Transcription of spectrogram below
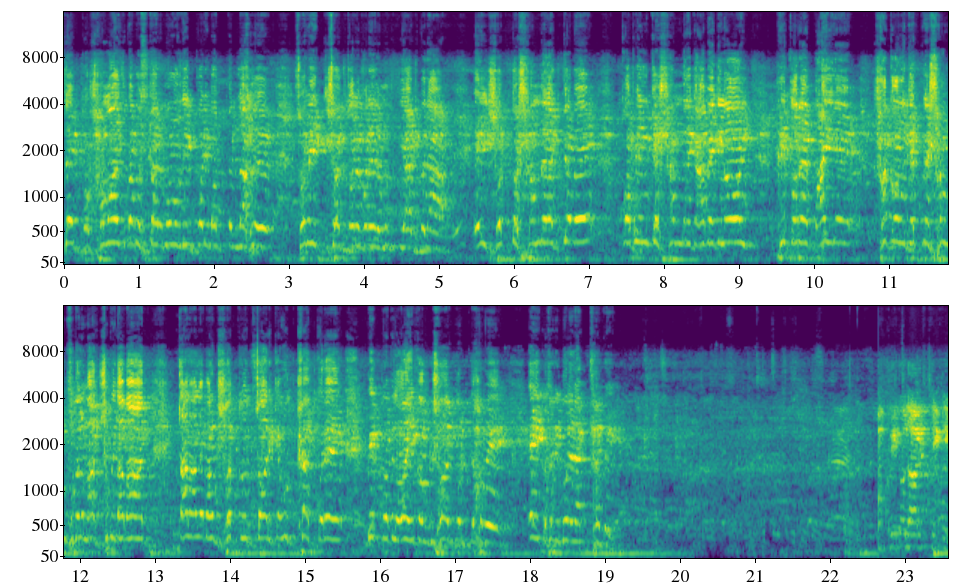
যে সমাজ ব্যবস্থার মৌলিক পরিবর্তন না হলে শ্রমিক, কৃষক, জনগণের মুক্তি আসবে না। এই সত্য সামনে রাখতে হবে। কপিলকে সামনে রেখে আবেগ নয়, ভিতরে, বাইরে, সকল ক্ষেত্রে সংশোধন মাঝ সুবিধাবাদ। দালাল এবং শত্রুর চরকে উৎখাত করে বিপ্লবী লড়াইকে অগ্রসর করতে হবে। এই কথাটি মনে রাখতে হবে। থেকে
